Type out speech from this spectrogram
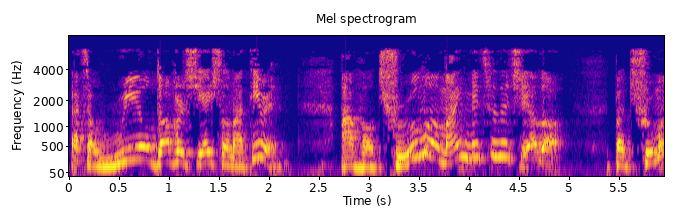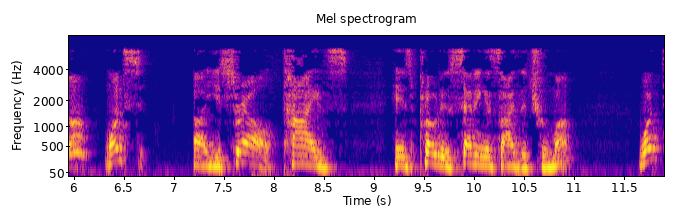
That's a real davar sheyesh matirin. Aval truma, my mitzvah the But truma, once uh, Yisrael tithes his produce, setting aside the truma, what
